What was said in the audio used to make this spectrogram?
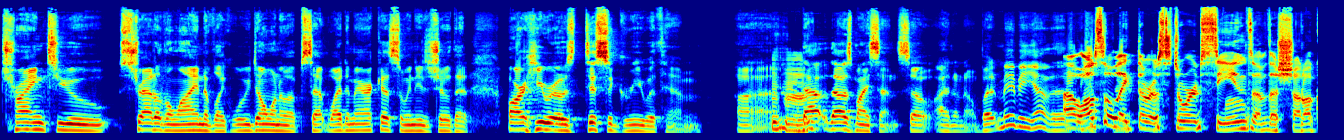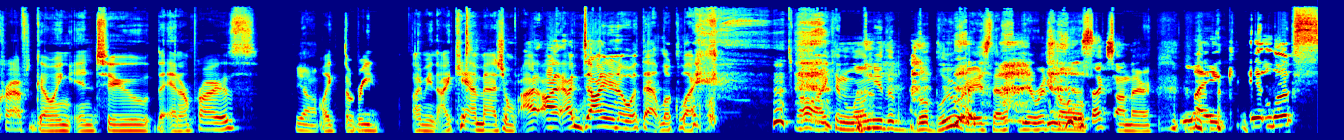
trying to straddle the line of like, well, we don't want to upset white America, so we need to show that our heroes disagree with him. Uh, Mhm. That that was my sense. So I don't know, but maybe yeah. the- Oh, also like the restored scenes of the shuttlecraft going into the Enterprise, yeah. like the re. I mean, I can't imagine. I, I I'm dying to know what that looked like. Oh, I can loan you the, the Blu-rays that have the original effects on there. like it looks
